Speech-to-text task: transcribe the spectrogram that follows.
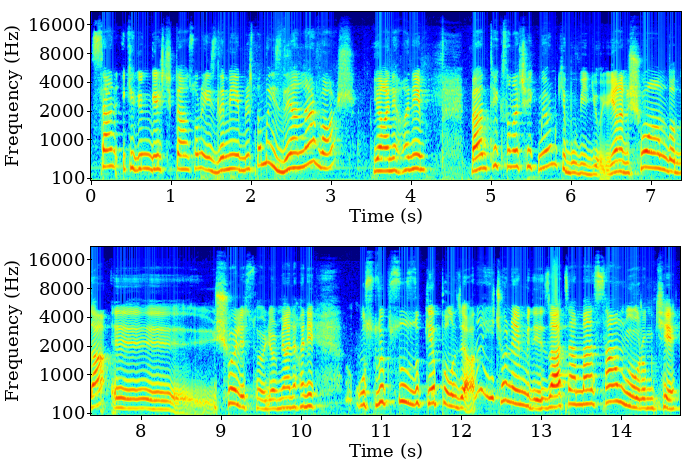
Sen iki gün geçtikten sonra izlemeyebilirsin ama izleyenler var. Yani hani ben tek sana çekmiyorum ki bu videoyu. Yani şu anda da e, şöyle söylüyorum. Yani hani uslupsuzluk yapılacağına hiç önemli değil. Zaten ben sanmıyorum ki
